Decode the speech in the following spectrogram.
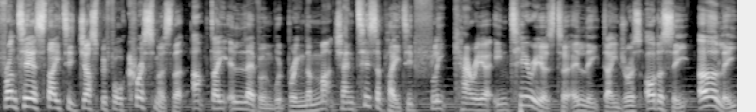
Frontier stated just before Christmas that update 11 would bring the much anticipated fleet carrier interiors to Elite Dangerous Odyssey early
